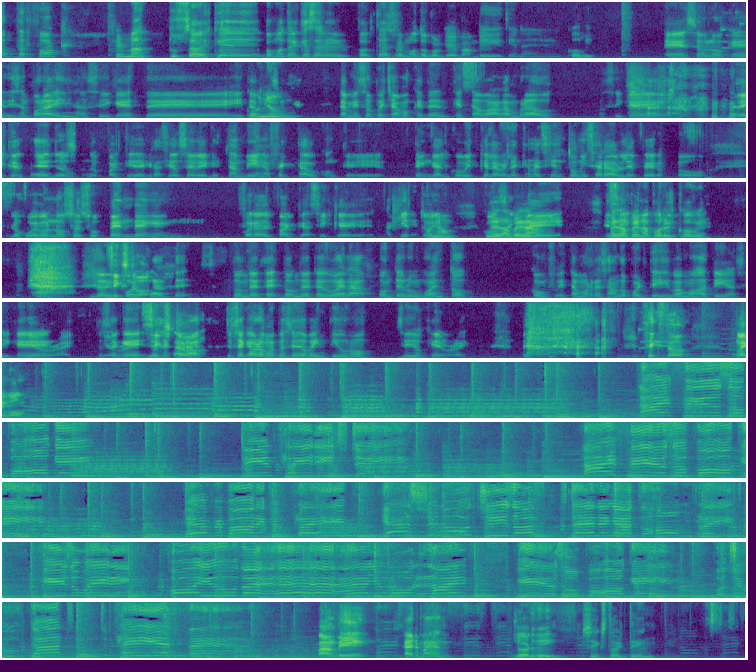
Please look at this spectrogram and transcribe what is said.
What the fuck? Germán, tú sabes que vamos a tener que hacer el podcast remoto porque Bambi tiene COVID. Eso es lo que dicen por ahí, así que este. Y Coño. también, también sospechamos que, te- que estaba alambrado. Así que. Es que ustedes dos, dos partidos desgraciados se ve que están bien afectados con que tenga el COVID, que la verdad es que me siento miserable, pero los juegos no se suspenden en, fuera del parque, así que aquí estoy. Coño, me da pena. Me da pena por el COVID. Lo importante, donde te, donde te duela, ponte el ungüento. conf- Estamos rezando por ti y vamos a ti. Así que right, yo, sé que, right. yo, sé que habrá, yo sé que habrá un episodio 21, si Dios quiere. right. Sixto, play ball. Bambi, Germán, Jordi, Sixto Ortiz.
